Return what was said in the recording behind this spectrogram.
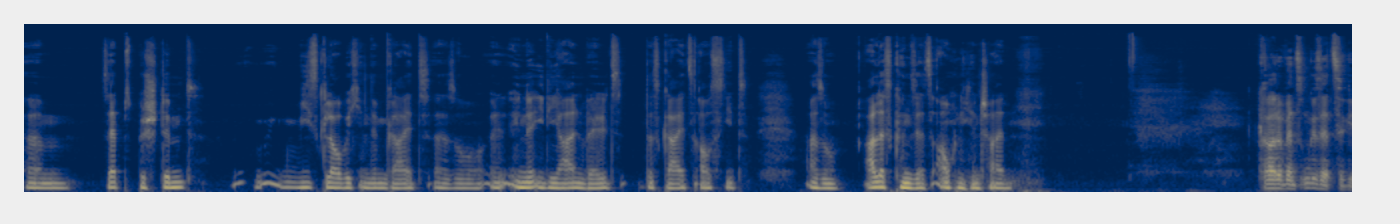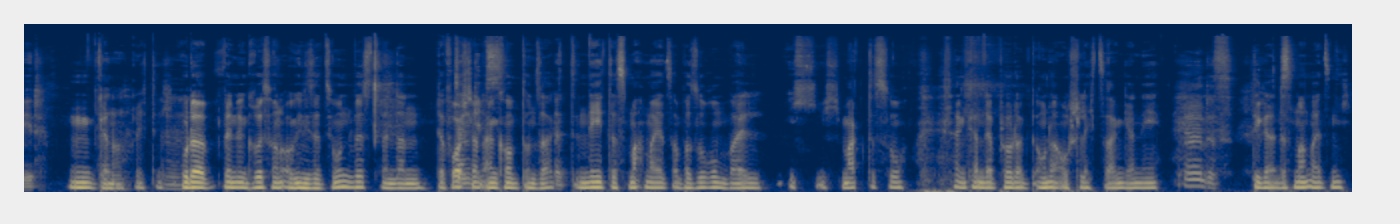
ähm, selbstbestimmt, wie es, glaube ich, in dem Guide, also in, in der idealen Welt des Guides aussieht. Also alles können sie jetzt auch nicht entscheiden. Gerade wenn es um Gesetze geht. Hm, genau, dann, richtig. Äh, Oder wenn du in größeren Organisationen bist, wenn dann der Vorstand dann ankommt und sagt, äh, nee, das machen wir jetzt aber so rum, weil ich, ich mag das so, dann kann der Product Owner auch schlecht sagen, ja, nee, äh, das, Digga, das, das machen wir jetzt nicht.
